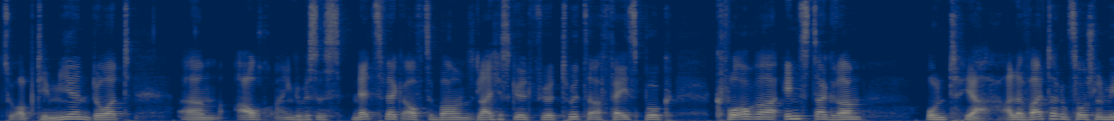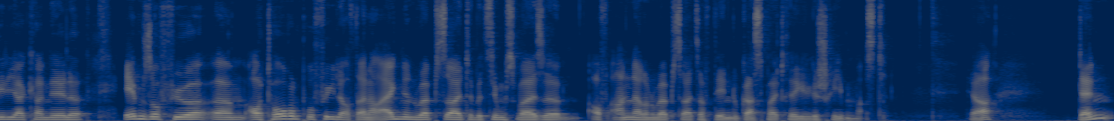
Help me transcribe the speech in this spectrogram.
zu optimieren, dort ähm, auch ein gewisses Netzwerk aufzubauen. Das gleiche gilt für Twitter, Facebook, Quora, Instagram und ja, alle weiteren Social Media Kanäle. Ebenso für ähm, Autorenprofile auf deiner eigenen Webseite beziehungsweise auf anderen Websites, auf denen du Gastbeiträge geschrieben hast. Ja, denn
